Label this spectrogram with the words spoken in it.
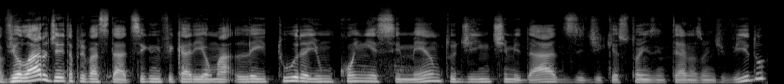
Violar o direito à privacidade significaria uma leitura e um conhecimento de intimidades e de questões internas do indivíduo?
